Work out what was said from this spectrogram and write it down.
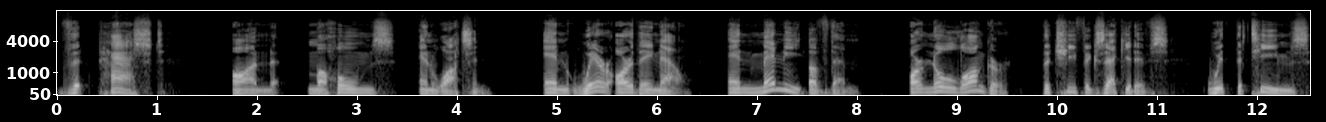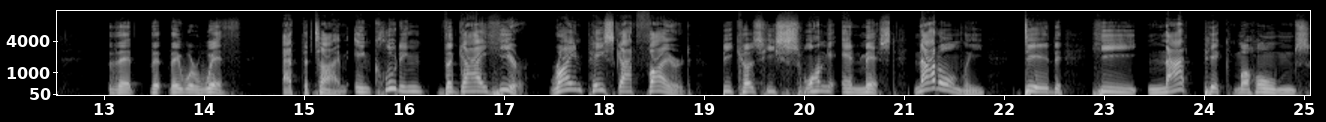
that passed on Mahomes and Watson, and where are they now? And many of them are no longer the chief executives with the teams that that they were with at the time, including the guy here. Ryan Pace got fired because he swung and missed. Not only did he not pick Mahomes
